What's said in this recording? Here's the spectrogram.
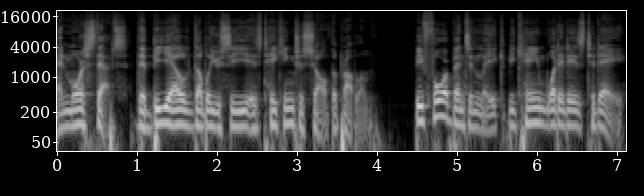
and more steps the BLWC is taking to solve the problem. Before Benton Lake became what it is today,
